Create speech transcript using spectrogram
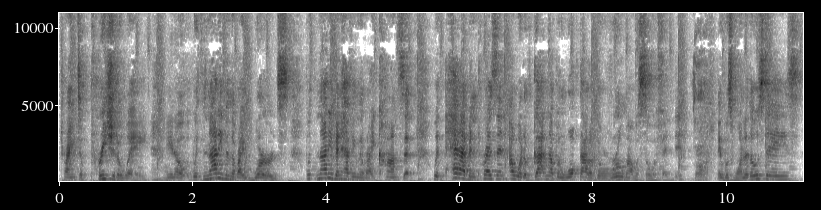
trying to preach it away, mm-hmm. you know, with not even the right words, with not even having the right concept. With had I been present, I would have gotten up and walked out of the room. I was so offended. Wow. It was one of those days,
